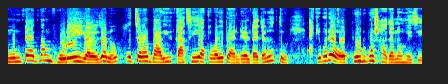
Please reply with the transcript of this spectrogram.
মনটা একদম ভরেই গেল, জানো? হচ্ছে আমার বাড়ির কাছেই একেবারে প্যান্ডেলটা, জানো তো? একেবারে অপূর্ব সাজানো হয়েছে।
